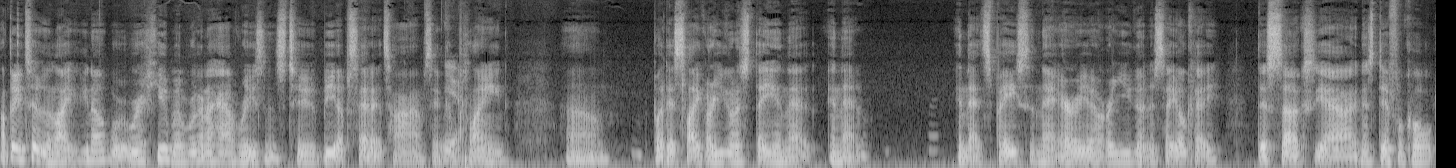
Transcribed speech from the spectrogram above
I think too, like you know, we're, we're human. We're gonna have reasons to be upset at times and Yeah. complain. Um, but it's like, are you gonna stay in that in that in that space in that area? Or are you gonna say, okay, this sucks, yeah, and it's difficult,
